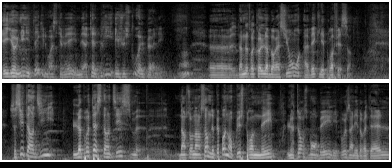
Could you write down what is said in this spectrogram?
et il y a une unité qui doit se créer, mais à quel prix et jusqu'où elle peut aller hein, euh, dans notre collaboration avec les professants. Ceci étant dit, le protestantisme, euh, dans son ensemble, ne peut pas non plus se promener le torse bombé, les pouces dans les bretelles,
